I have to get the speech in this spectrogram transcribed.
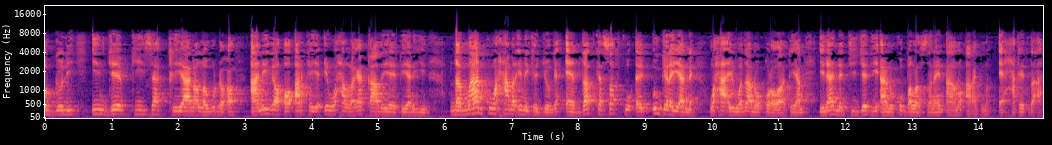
ogoli in jeebkiisa khiyaano lagu dhaco. Aniga oo arkaya in waxa laga qaadayo ay khiyaano yihiin dhammaan kuwa xamar iminka jooga ee dadka safku ay u gelayaanne waxa ay wadaan oo qurawaaqiyaan ilaa natiijadii aanu ku ballansanayn aanu aragno ee xaqiiqda ah.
